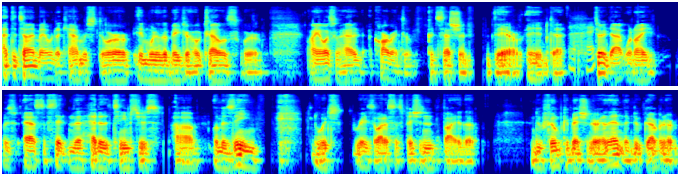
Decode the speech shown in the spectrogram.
at the time, I owned a camera store in one of the major hotels where I also had a car rental concession there. And uh, Okay. turned out when I was asked to sit in the head of the Teamsters uh, limousine, which raised a lot of suspicion by the new film commissioner and then the new governor,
